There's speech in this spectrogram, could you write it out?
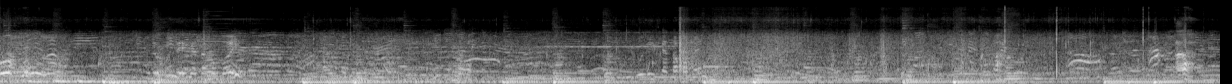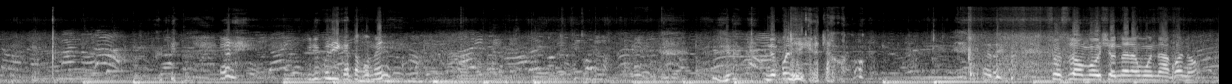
Huli ka tamo, boy. Huli ka tamo, men. Ah. Pinipulikat ako, men. Napulikat ako. so slow motion na lang muna ako, no?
